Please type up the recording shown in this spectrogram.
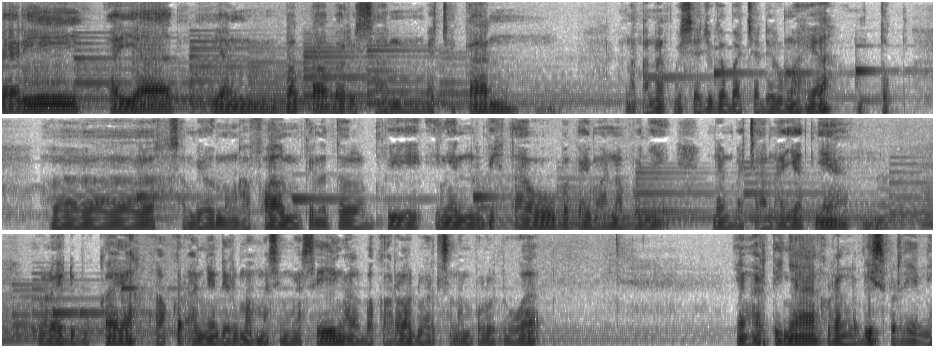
Dari ayat yang Bapak barusan bacakan anak-anak bisa juga baca di rumah ya untuk uh, sambil menghafal mungkin atau lebih ingin lebih tahu bagaimana bunyi dan bacaan ayatnya boleh dibuka ya Al-Qur'annya di rumah masing-masing Al-Baqarah 262 yang artinya kurang lebih seperti ini.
